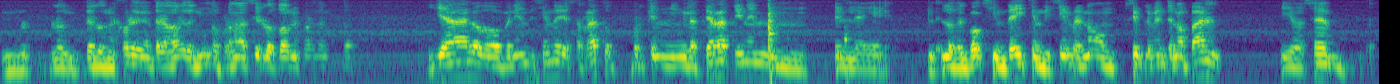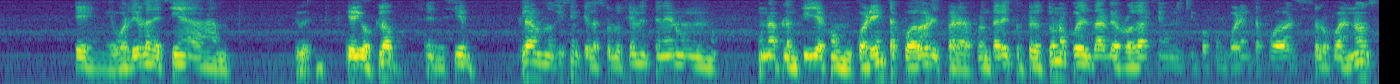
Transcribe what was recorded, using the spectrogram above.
de los mejores entrenadores del mundo, por no decir los dos mejores del mundo, ya lo venían diciendo y hace rato, porque en Inglaterra tienen el, eh, lo del Boxing Day, que en diciembre no simplemente no paran. Y o sea, Guardiola decía, que digo, Klopp, decía, Claro, nos dicen que la solución es tener una plantilla con 40 jugadores para afrontar esto, pero tú no puedes darle rodaje a un equipo con 40 jugadores si solo juegan 11.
